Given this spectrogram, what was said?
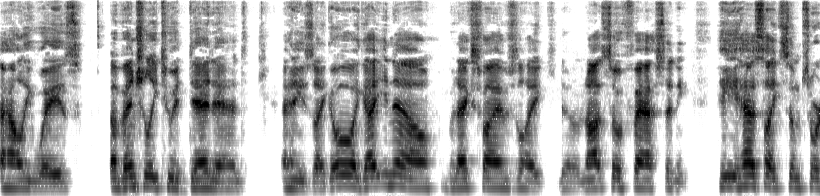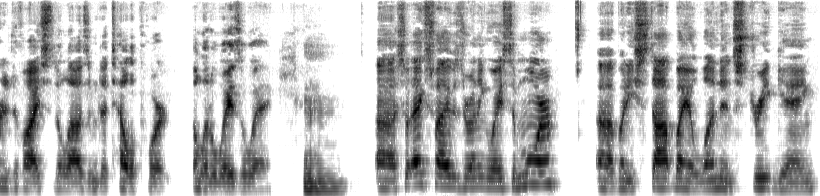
alleyways, eventually to a dead end. And he's like, Oh, I got you now. But X5's like, you know, not so fast. And he, he has like some sort of device that allows him to teleport a little ways away. Mm-hmm. Uh, so X5 is running away some more, uh, but he's stopped by a London street gang.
